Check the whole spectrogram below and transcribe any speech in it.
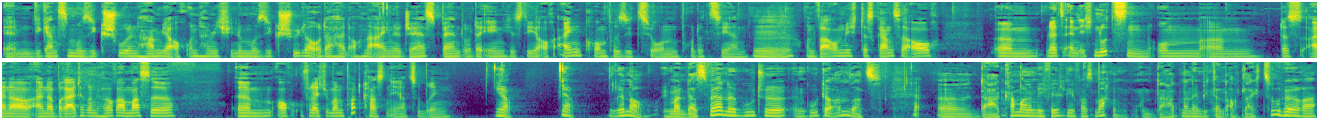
ähm, die ganzen Musikschulen haben ja auch unheimlich viele Musikschüler oder halt auch eine eigene Jazzband oder ähnliches, die ja auch Eigenkompositionen produzieren. Mhm. Und warum nicht das Ganze auch ähm, letztendlich nutzen, um ähm, das einer, einer breiteren Hörermasse ähm, auch vielleicht über einen Podcast näher zu bringen? Ja, ja. Genau, ich meine, das wäre eine gute, ein guter Ansatz. Ja. Äh, da kann man nämlich wirklich was machen. Und da hat man nämlich dann auch gleich Zuhörer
